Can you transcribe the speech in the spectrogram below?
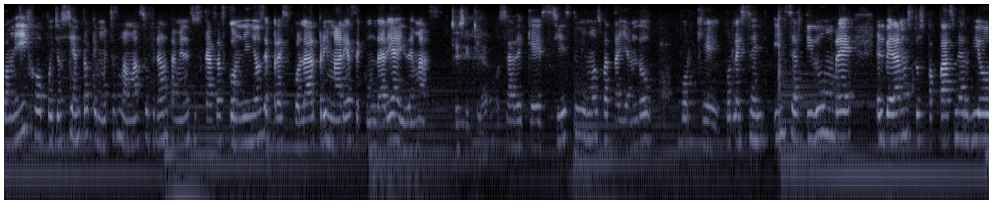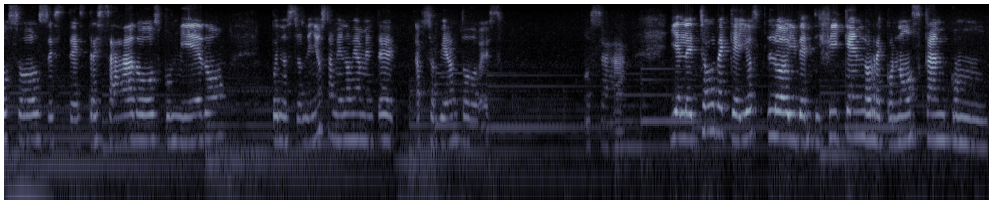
con mi hijo, pues yo siento que muchas mamás sufrieron también en sus casas con niños de preescolar, primaria, secundaria y demás. Sí, sí, claro. O sea, de que sí estuvimos batallando porque por la incertidumbre, el ver a nuestros papás nerviosos, este, estresados, con miedo, pues nuestros niños también obviamente absorbieron todo eso. O sea, y el hecho de que ellos lo identifiquen, lo reconozcan con,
